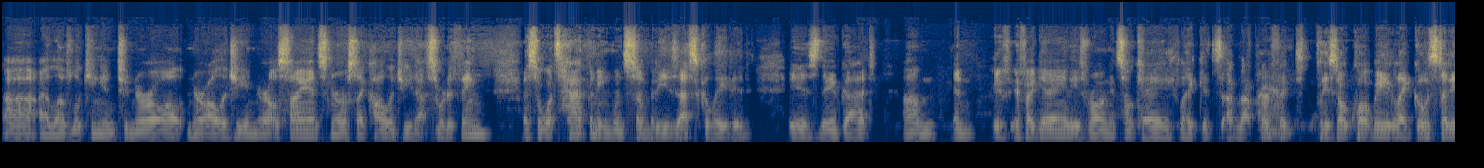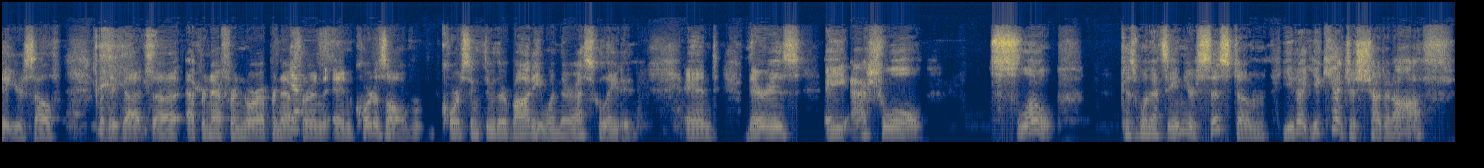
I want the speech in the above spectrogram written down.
Uh, I love looking into neuro- neurology and neuroscience, neuropsychology, that sort of thing. And so, what's happening when somebody is escalated is they've got Um, and if, if I get any of these wrong, it's okay. Like it's, I'm not perfect. Please don't quote me. Like go study it yourself. But they've got uh, epinephrine, norepinephrine, yep. and cortisol coursing through their body when they're escalated. And there is a actual slope because when that's in your system, you don't, you can't just shut it off.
